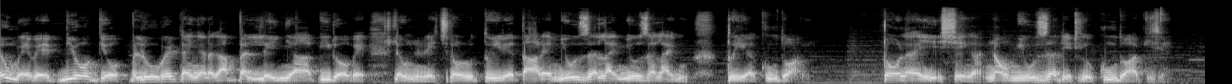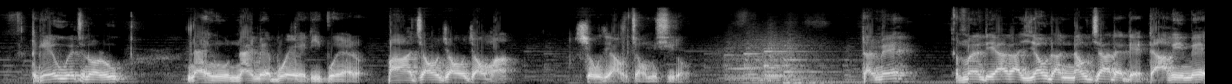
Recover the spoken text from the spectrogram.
လုံမယ်ပဲပြောပြောဘလို့ပဲတိုင်ငံတကာပတ်လိန်ညာပြီးတော့ပဲလုံနေနေကျွန်တော်တို့သွေးတဲ့သားတဲ့မျိုးဆက်လိုက်မျိုးဆက်လိုက်ကိုသွေးကကူးသွားပြီ တော်လန်ရေးအရှိန်ကနောင်မျိုးဆက်တွေထီကိုကူးသွားပြီစေတကယ်လို့ပဲကျွန်တော်တို့နိုင်ကိုနိုင်မဲ့ပွဲဒီပွဲကတော့ဘာဘာအကြောင်းအကြောင်းအကြောင်းမှရှုံးစရာအကြောင်းမရှိတော့ဒါပေမဲ့အမှန်တရားကရောက်တာနောက်ကျတတ်တယ်ဒါပေမဲ့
